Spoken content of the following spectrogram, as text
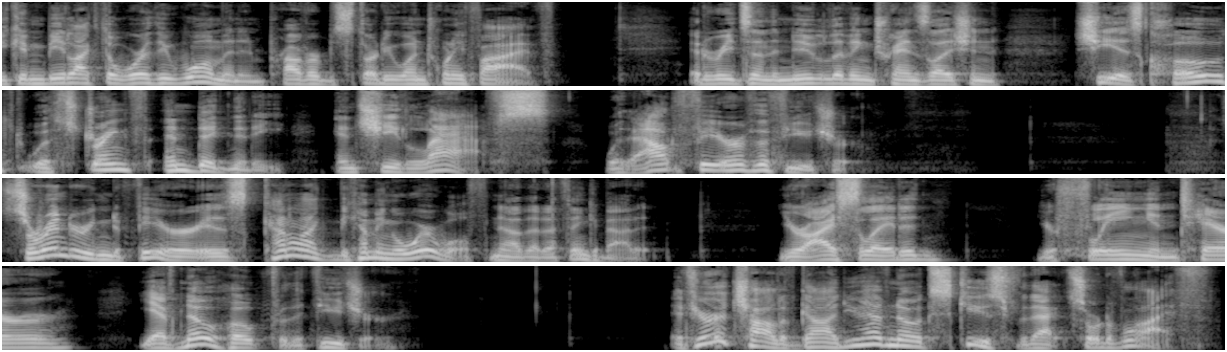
You can be like the worthy woman in Proverbs 31:25. It reads in the New Living Translation, "She is clothed with strength and dignity, and she laughs without fear of the future." Surrendering to fear is kind of like becoming a werewolf now that I think about it. You're isolated, you're fleeing in terror, you have no hope for the future. If you're a child of God, you have no excuse for that sort of life.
